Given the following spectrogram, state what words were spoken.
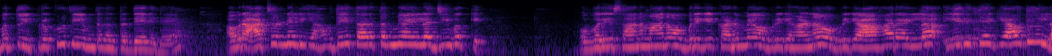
ಮತ್ತು ಈ ಪ್ರಕೃತಿ ಎಂಬತಕ್ಕಂಥದ್ದೇನಿದೆ ಅವರ ಆಚರಣೆಯಲ್ಲಿ ಯಾವುದೇ ತಾರತಮ್ಯ ಇಲ್ಲ ಜೀವಕ್ಕೆ. ಒಬ್ಬರಿಗೆ ಸ್ಥಾನಮಾನ ಒಬ್ಬರಿಗೆ ಕಡಿಮೆ, ಒಬ್ಬರಿಗೆ ಹಣ, ಒಬ್ಬರಿಗೆ ಆಹಾರ ಇಲ್ಲ, ಈ ರೀತಿಯಾಗಿ ಯಾವುದೂ ಇಲ್ಲ.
